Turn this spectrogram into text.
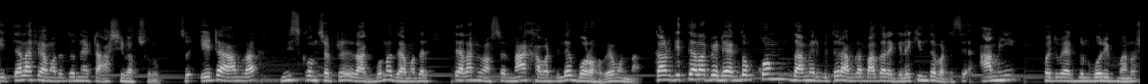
এই তেলাপিয়া আমাদের জন্য একটা আশীর্বাদ স্বরূপ। তো এটা আমরা মিসকনসেপ্টে রাখব না যে আমাদের তেলাপিয়া মাছটা না খাবার দিলে বড় হবে, এমন না। কারণ কি তেলাপিয়াটা একদম কম দামের ভিতরে আমরা বাজারে গেলে কিনতে পারতেছি। আমি হয়তো একজন গরিব মানুষ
